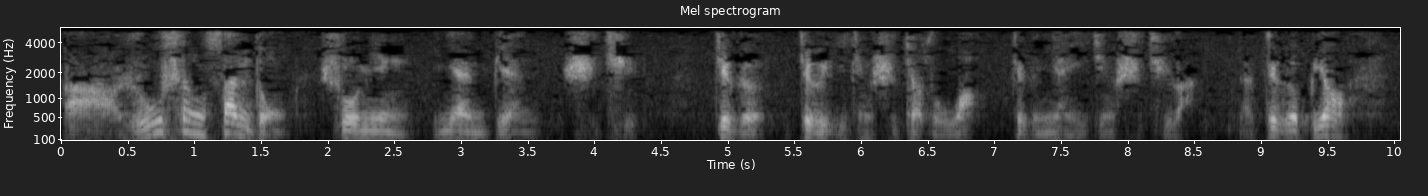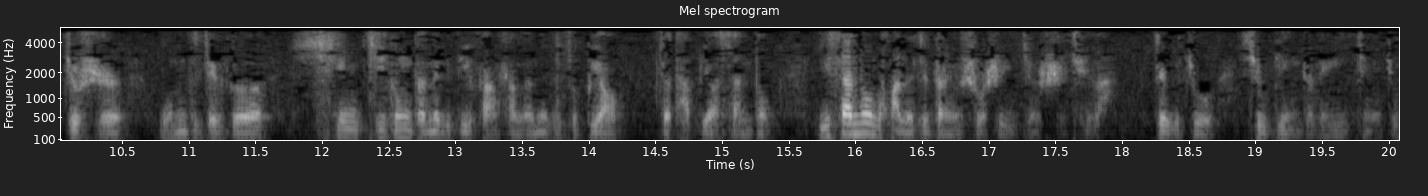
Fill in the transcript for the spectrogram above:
啊。如生散动，说明念变失去。这个这个已经是叫做忘，这个念已经失去了啊。这个不要，就是我们的这个心集中的那个地方上的那个，就不要叫它不要散动。一散动的话呢，就等于说是已经失去了，这个就修订这个已经就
